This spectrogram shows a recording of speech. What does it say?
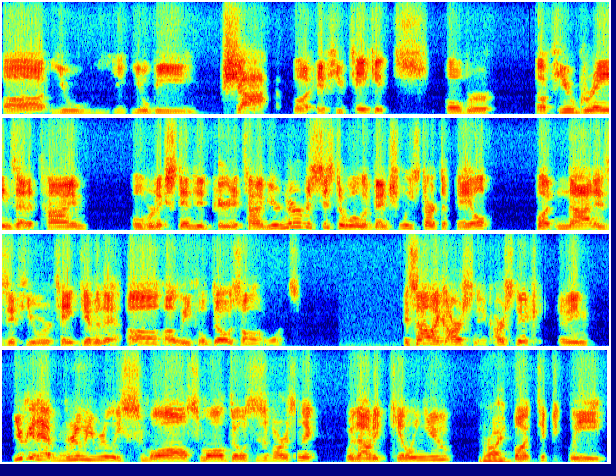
uh, you you'll be shot. But if you take it over a few grains at a time, over an extended period of time, your nervous system will eventually start to fail, but not as if you were take given a, a, a lethal dose all at once. It's not like arsenic. Arsenic, I mean, you can have really, really small, small doses of arsenic without it killing you, Right. but typically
